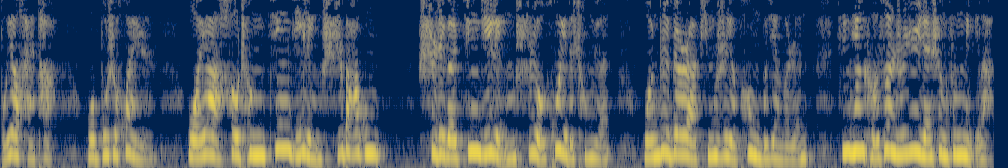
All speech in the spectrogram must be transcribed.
不要害怕，我不是坏人。我呀，号称荆棘岭十八公，是这个荆棘岭狮友会的成员。我们这边啊，平时也碰不见个人，今天可算是遇见圣僧你了。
